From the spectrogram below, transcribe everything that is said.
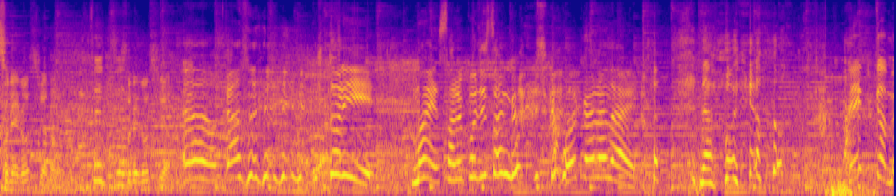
それロシアなの？プーチンそれロシア。うんわかんない。一人前サルコジさんぐらいしかわからない。名前を。ベッカム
